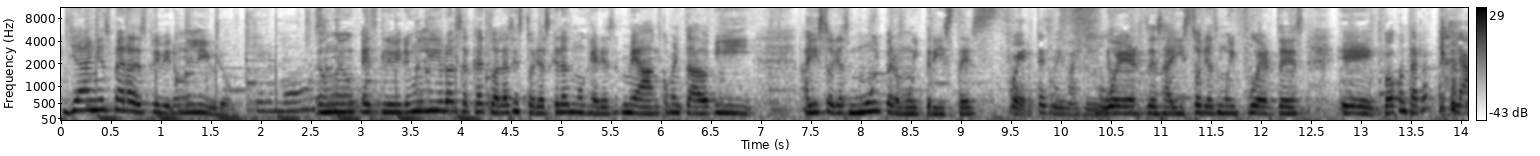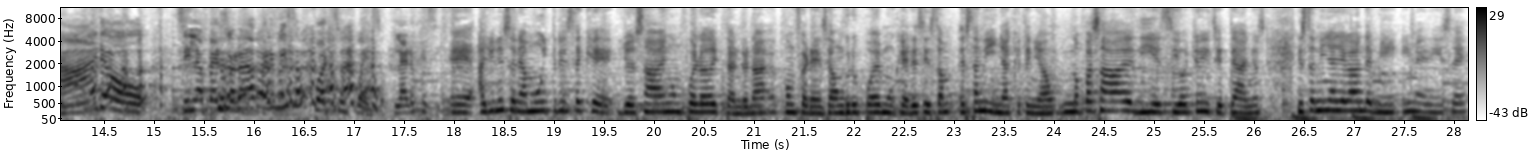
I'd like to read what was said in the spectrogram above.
ya en espera de escribir un libro. Qué hermoso. escribir un libro acerca de todas las historias que las mujeres me han comentado y hay historias muy, pero muy tristes. Fuertes, me imagino. Fuertes, hay historias muy fuertes. Eh, ¿Puedo contarla? Claro. si la persona da permiso, por supuesto. Claro que sí. Eh, hay una historia muy triste que yo estaba en un pueblo dictando una conferencia a un grupo de mujeres y esta, esta niña que tenía, no pasaba de 18, 17 años, y esta niña llega de mí y me dice,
